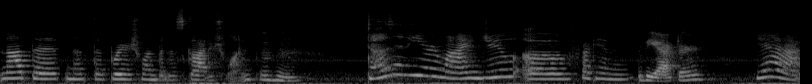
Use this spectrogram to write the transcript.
not the not the British one but the Scottish one. Mm-hmm. Doesn't he remind you of fucking The actor. yeah,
